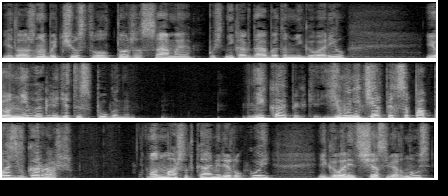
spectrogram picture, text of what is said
и, должно быть, чувствовал то же самое, пусть никогда об этом не говорил, и он не выглядит испуганным. Ни капельки. Ему не терпится попасть в гараж. Он машет камере рукой и говорит «сейчас вернусь».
